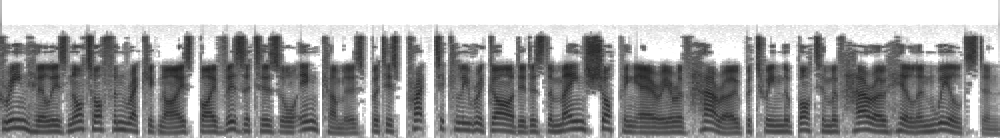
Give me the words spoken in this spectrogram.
Greenhill is not often recognized by visitors or incomers but is practically regarded as the main shopping area of Harrow between the bottom of Harrow Hill and Wealdstone.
